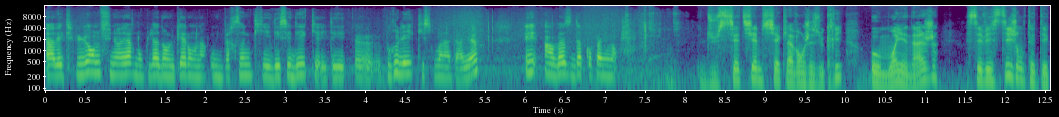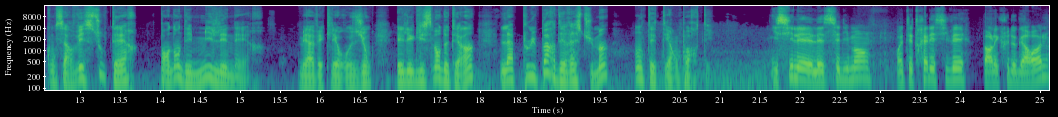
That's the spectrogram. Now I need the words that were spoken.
avec l'urne funéraire, donc là dans lequel on a une personne qui est décédée, qui a été euh, brûlée, qui se trouve à l'intérieur, et un vase d'accompagnement. Du 7e siècle avant Jésus-Christ au Moyen Âge, ces vestiges ont été conservés sous terre pendant des millénaires. Mais avec l'érosion et les glissements de terrain, la plupart des restes humains ont été emportés. Ici, les, sédiments ont été très lessivés par les crues de Garonne.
